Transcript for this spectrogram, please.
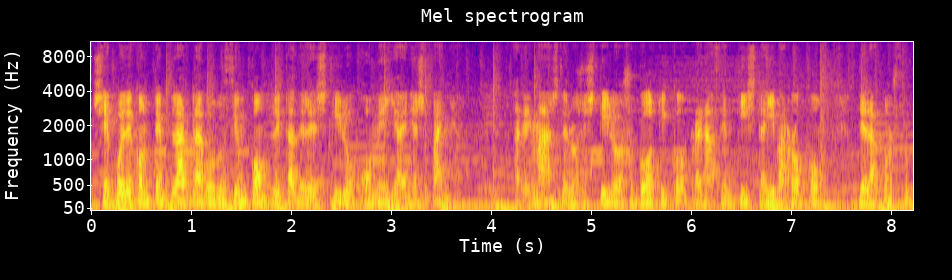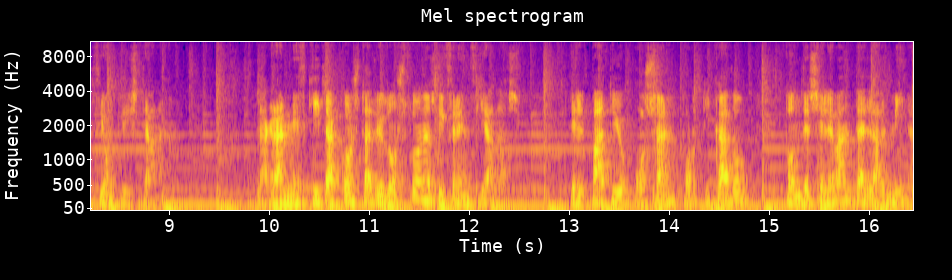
se puede contemplar la evolución completa del estilo omeya en España, además de los estilos gótico, renacentista y barroco de la construcción cristiana. La gran mezquita consta de dos zonas diferenciadas, el patio o porticado donde se levanta el almina,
